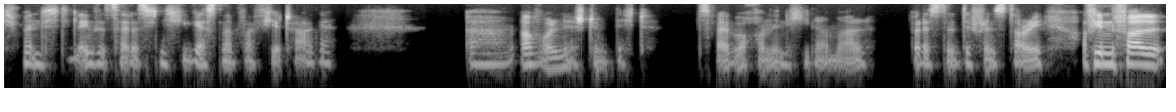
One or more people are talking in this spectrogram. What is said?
ich meine, die längste Zeit, dass ich nicht gegessen habe, war vier Tage. Äh, obwohl, ne, stimmt nicht. Zwei Wochen in China mal aber das ist eine different story. Auf jeden Fall,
